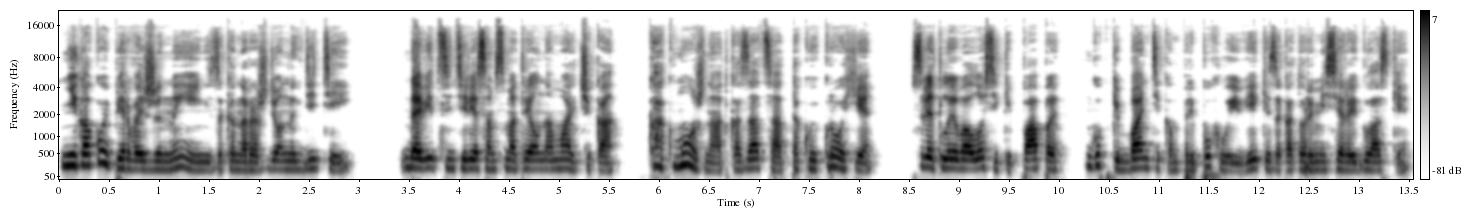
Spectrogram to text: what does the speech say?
Никакой первой жены и незаконнорожденных детей. Давид с интересом смотрел на мальчика. Как можно отказаться от такой крохи? Светлые волосики папы, губки бантиком, припухлые веки, за которыми серые глазки.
